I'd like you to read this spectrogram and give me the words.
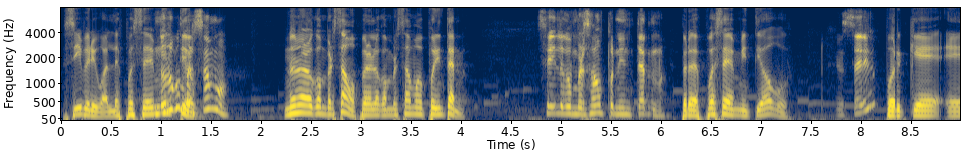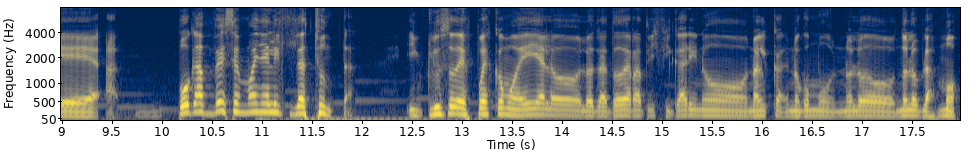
Sí, pero igual después se No lo conversamos. No, no lo conversamos, pero lo conversamos por interno. Sí, lo conversamos por interno. Pero después se desmintió, po, ¿En serio? porque eh, pocas veces Mañalich la chunta. Incluso después como ella lo, lo trató de ratificar y no, no, no como, no, lo, no lo plasmó.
